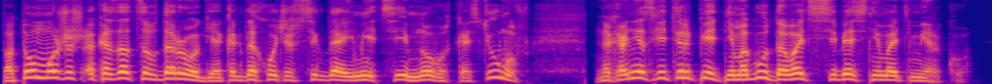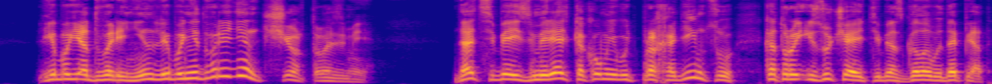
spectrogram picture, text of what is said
Потом можешь оказаться в дороге, а когда хочешь всегда иметь семь новых костюмов, наконец я терпеть не могу давать себя снимать мерку. Либо я дворянин, либо не дворянин, черт возьми. Дать себя измерять какому-нибудь проходимцу, который изучает тебя с головы до пят,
